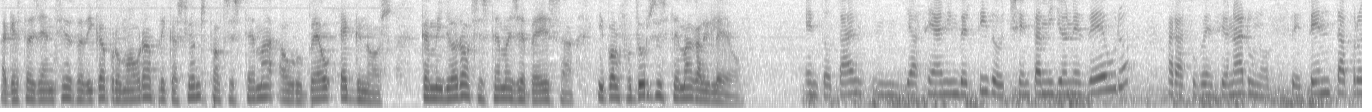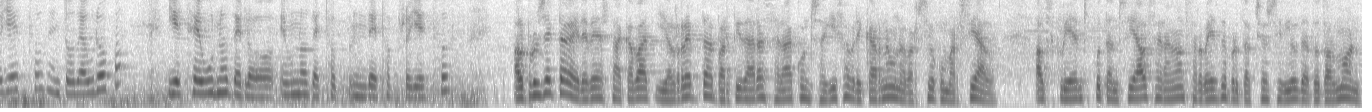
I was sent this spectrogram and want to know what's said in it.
Aquesta agència es dedica a promoure aplicacions pel sistema europeu EGNOS, que millora el sistema GPS, i pel futur sistema Galileo. En total ya se han invertido 80 millones de euros para subvencionar unos 70 proyectos en toda Europa y este es uno de, los, de estos proyectos. El projecte gairebé està acabat i el repte a partir d'ara serà aconseguir fabricar-ne una versió comercial. Els clients potencials seran els serveis de protecció civil de tot el món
